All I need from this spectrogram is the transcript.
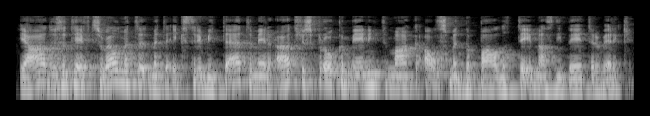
ja, dus het heeft zowel met de, met de extremiteiten, meer uitgesproken mening te maken, als met bepaalde thema's die beter werken.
